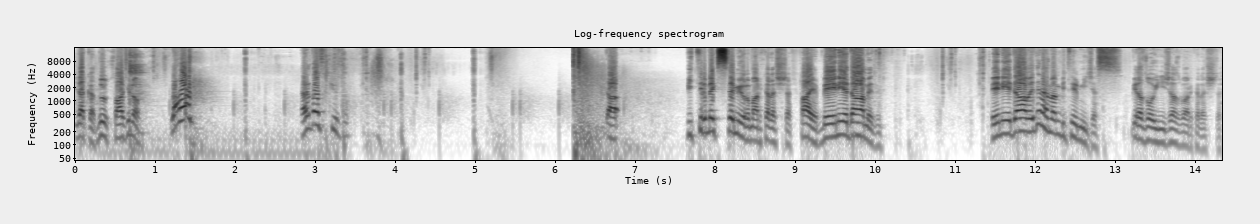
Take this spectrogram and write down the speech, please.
Bir dakika dur sakin ol. Lan! Nereden sıkıyorsun? Ya bitirmek istemiyorum arkadaşlar. Hayır beğeniye devam edin. Beğeniye devam edin hemen bitirmeyeceğiz. Biraz oynayacağız bu arkadaşlar.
